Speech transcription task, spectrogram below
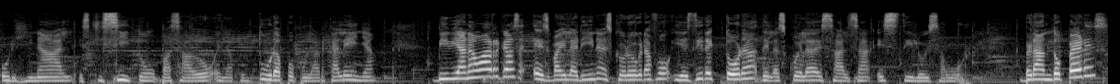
original, exquisito, basado en la cultura popular caleña. Viviana Vargas es bailarina, es coreógrafo y es directora de la Escuela de Salsa Estilo y Sabor. Brando Pérez,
